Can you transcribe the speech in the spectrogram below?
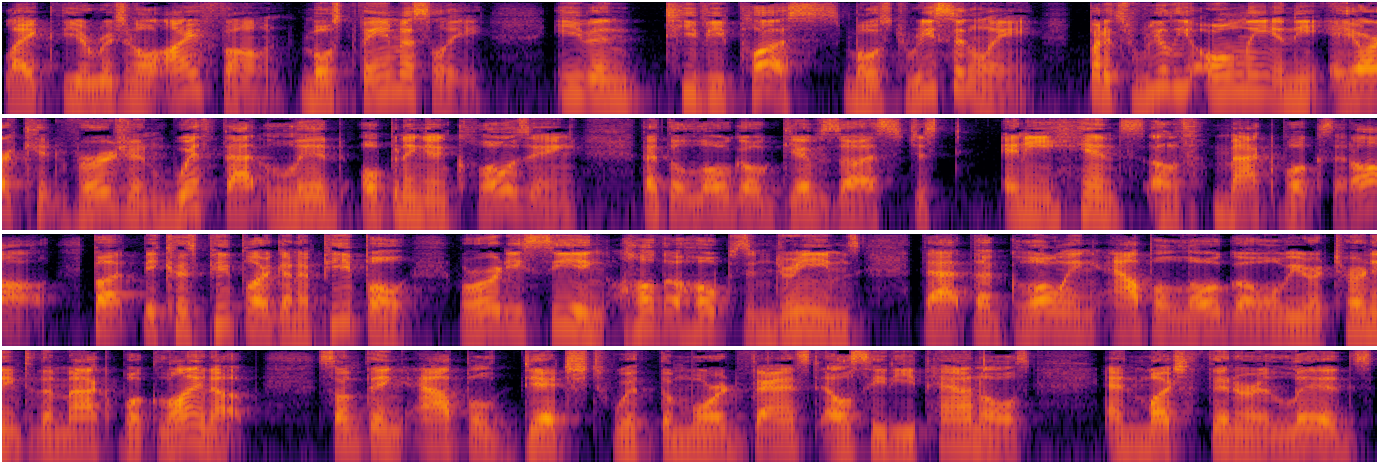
like the original iPhone, most famously, even TV Plus most recently. But it's really only in the ARKit version with that lid opening and closing that the logo gives us just any hints of MacBooks at all. But because people are going to people, we're already seeing all the hopes and dreams that the glowing Apple logo will be returning to the MacBook lineup, something Apple ditched with the more advanced LCD panels and much thinner lids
